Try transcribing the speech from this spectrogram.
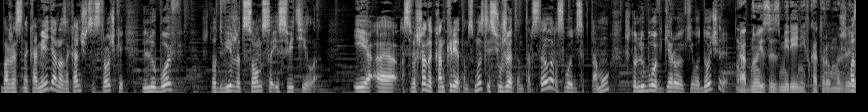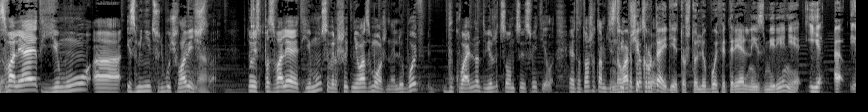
«Божественная комедия», она заканчивается строчкой «Любовь, что движет солнце и светило». И э, совершенно конкретном смысле сюжет «Интерстеллара» сводится к тому, что любовь героя к его дочери Одно из измерений, в котором мы живем. позволяет ему э, изменить судьбу человечества. То есть позволяет ему совершить невозможное. Любовь буквально движет солнце и светило. Это то, что там Но действительно Ну, вообще происходит. крутая идея, то, что любовь это реальное измерение. И, э, и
